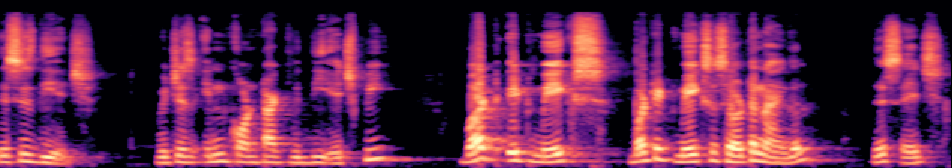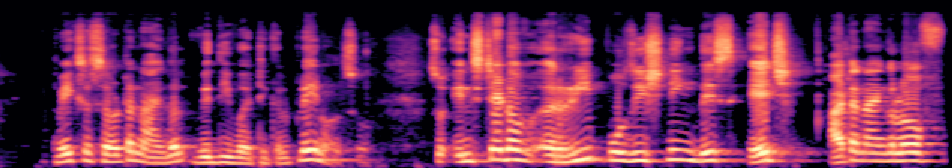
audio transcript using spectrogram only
This is the edge, which is in contact with the HP, but it makes, but it makes a certain angle, this edge, makes a certain angle with the vertical plane also. So instead of repositioning this edge at an angle of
